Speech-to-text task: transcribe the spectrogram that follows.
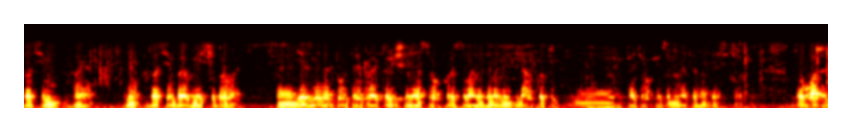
27В, ні, 27Б в місті Бровари. Е, Є зміни пункт 3 проекту рішення строк користування земельною ділянкою тут 5 років замінити на 10 років. Зауважень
